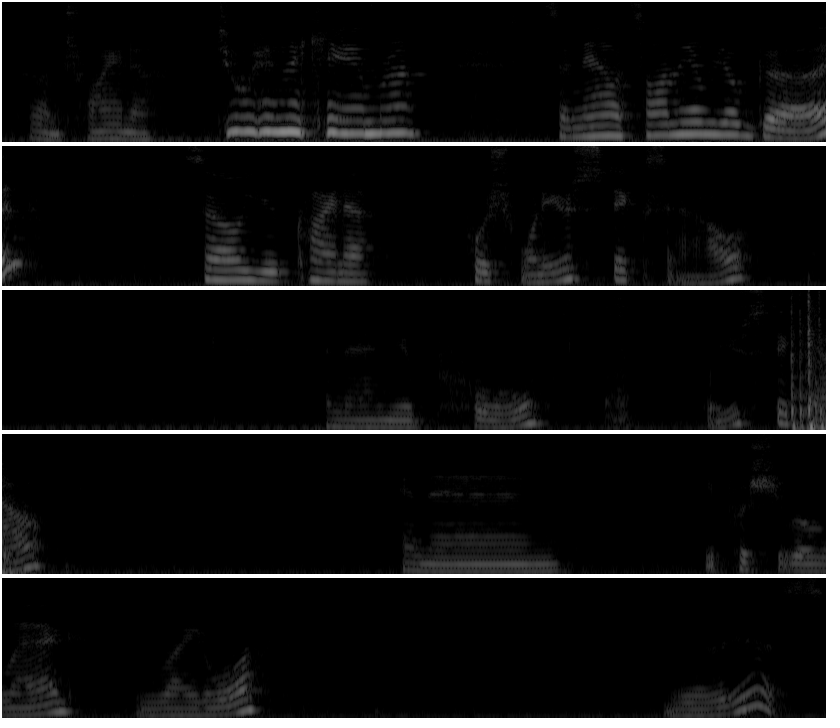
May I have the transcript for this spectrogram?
Because I'm trying to do it in the camera. So now it's on there real good. So you kind of push one of your sticks out and then you pull, pull your stick out and then you push your Rolag right off. There it is.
